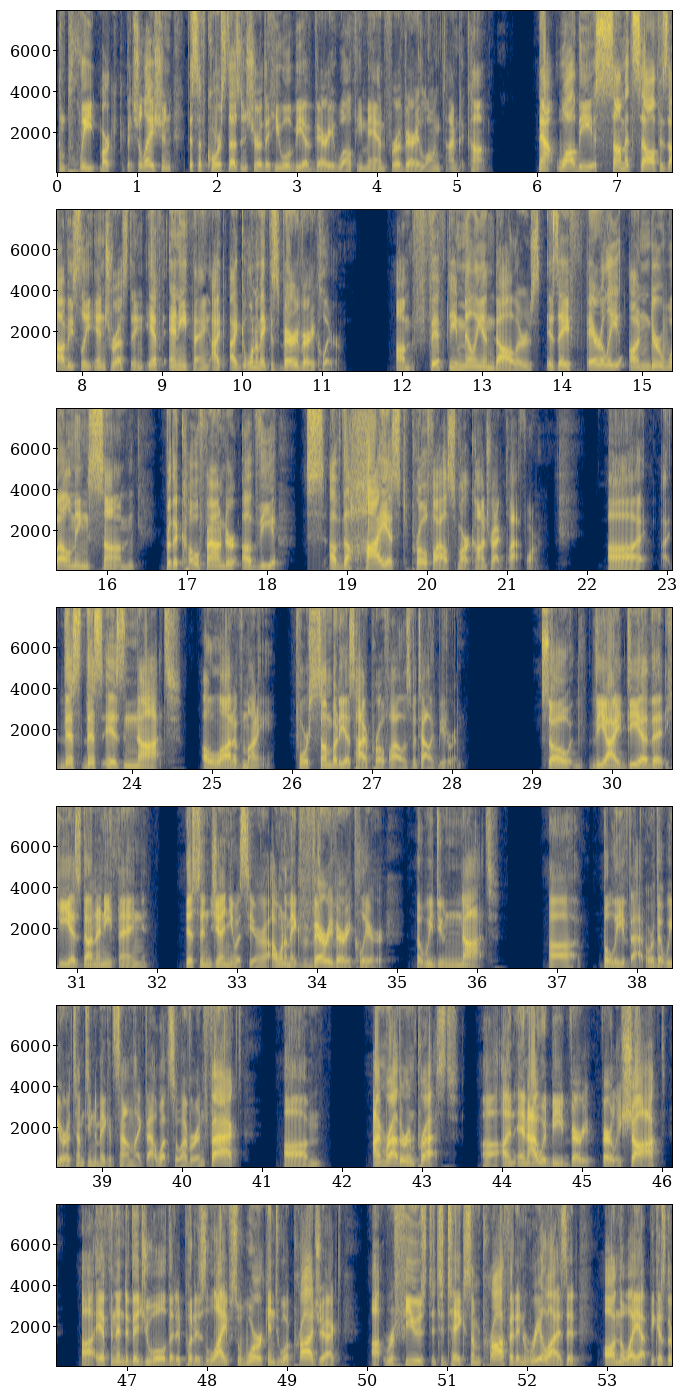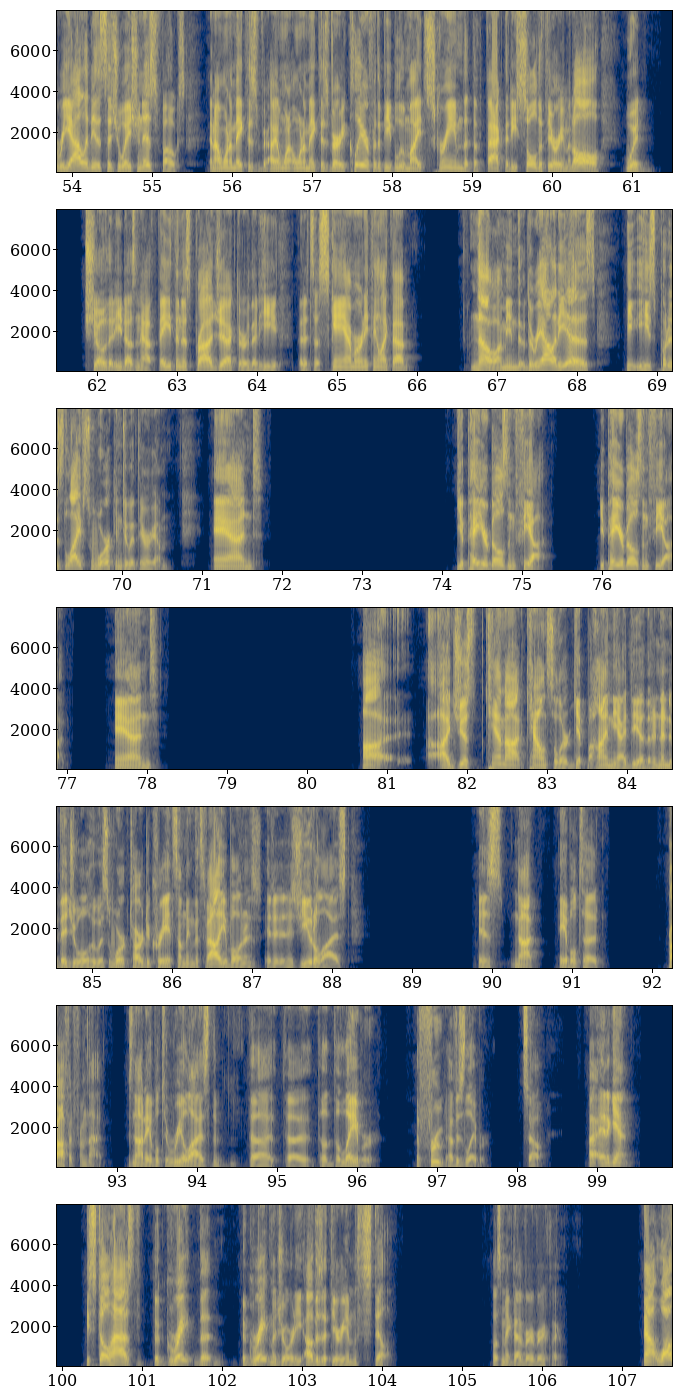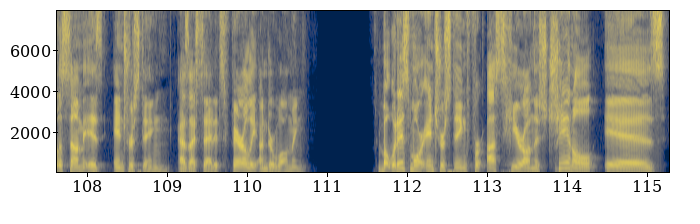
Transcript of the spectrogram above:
complete market capitulation, this of course does ensure that he will be a very wealthy man for a very long time to come. Now, while the sum itself is obviously interesting, if anything, I, I want to make this very, very clear. Um, $50 million is a fairly underwhelming sum for the co-founder of the of the highest profile smart contract platform. Uh, this this is not a lot of money for somebody as high profile as Vitalik Buterin. So the idea that he has done anything disingenuous here, I want to make very, very clear that we do not uh, believe that or that we are attempting to make it sound like that whatsoever. In fact, um, I'm rather impressed. Uh, and, and, I would be very, fairly shocked uh, if an individual that had put his life's work into a project uh, refused to take some profit and realize it on the way up. Because the reality of the situation is, folks, and I want to make this, I want, I want to make this very clear for the people who might scream that the fact that he sold Ethereum at all would show that he doesn't have faith in his project or that he that it's a scam or anything like that. No, I mean the, the reality is he, he's put his life's work into Ethereum, and you pay your bills in fiat. You pay your bills in fiat, and uh, I just cannot counsel or get behind the idea that an individual who has worked hard to create something that's valuable and is, it, it is utilized is not able to profit from that, is not able to realize the the the the, the labor, the fruit of his labor. So, uh, and again, he still has the great the the great majority of his Ethereum still. Let's make that very very clear. Now, while the sum is interesting, as I said, it's fairly underwhelming. But what is more interesting for us here on this channel is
